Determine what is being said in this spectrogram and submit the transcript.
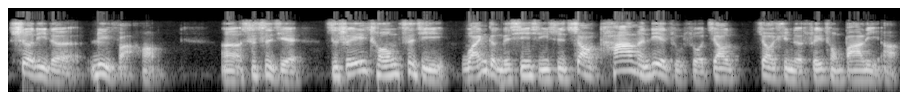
设立的律法哈呃十四节，只随从自己顽梗的心行事，照他们列祖所教教训的随从巴力啊！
